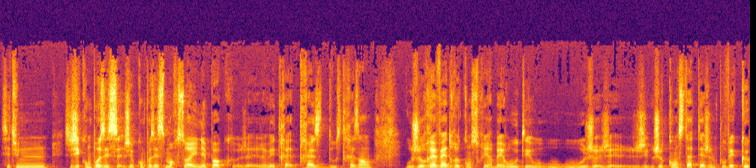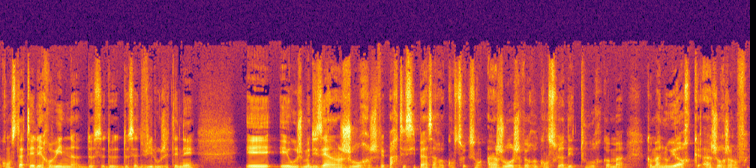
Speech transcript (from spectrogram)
c'est une j'ai composé ce, j'ai composé ce morceau à une époque j'avais 13 12 13 ans où je rêvais de reconstruire Beyrouth et où, je, je, constatais je ne pouvais que constater les ruines de, cette ville où j'étais né et, où je me disais un jour je vais participer à sa reconstruction. Un jour je veux reconstruire des tours comme comme à New York. Un jour j'en ferai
